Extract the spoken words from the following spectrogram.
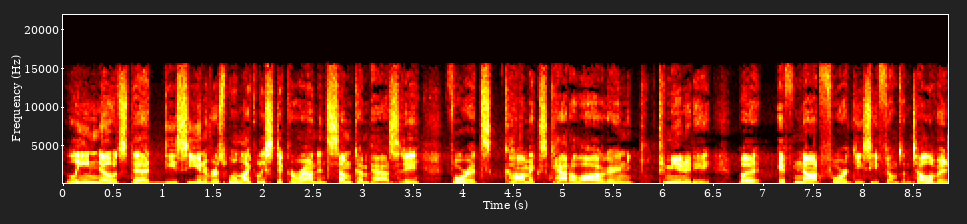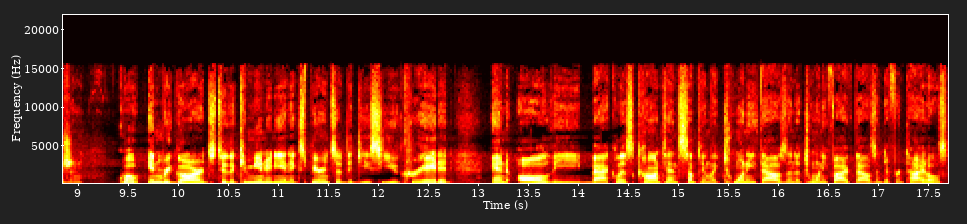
Lee notes that DC Universe will likely stick around in some capacity for its comics catalog and community, but if not for DC films and television. Quote, in regards to the community and experience of the DCU created and all the backlist content, something like 20,000 to 25,000 different titles,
